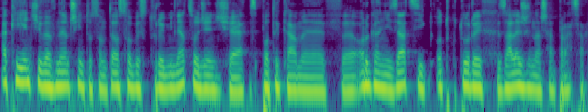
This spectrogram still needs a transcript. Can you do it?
a klienci wewnętrzni to są te osoby, z którymi na co dzień się spotykamy w organizacji, od których zależy nasza praca.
